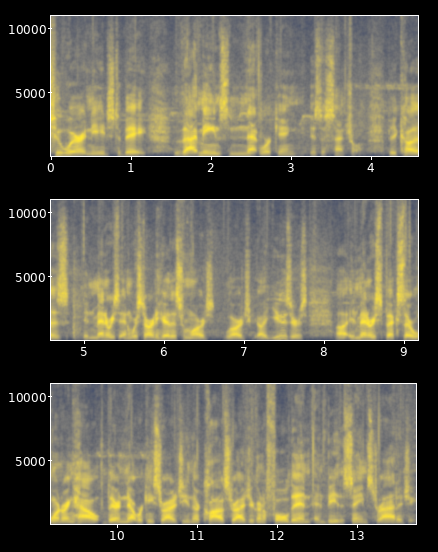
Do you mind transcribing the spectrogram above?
to where it needs to be. That means networking is essential because in many, and we're starting to hear this from large, large uh, users, uh, in many respects they're wondering how their networking strategy and their cloud strategy are going to fold in and be the same strategy.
